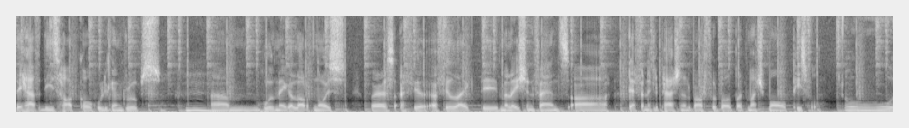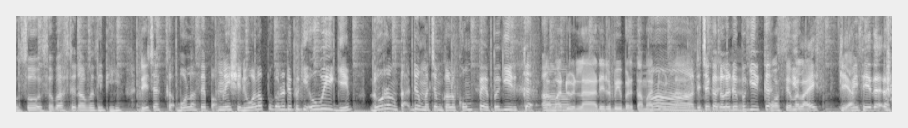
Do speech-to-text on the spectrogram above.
They have these hardcore hooligan groups um, who will make a lot of noise. Whereas I feel I feel like the Malaysian fans are definitely passionate about football, but much more peaceful. Oh, so Sebastian Avazini dia cakap bola sepak Malaysia ni walaupun kalau dia pergi away game, orang tak ada macam kalau compare pergi dekat ah, Tamadun lah. Dia lebih bertamadun Ah, lah. dia cakap kalau dia pergi dekat- More civilized. Can Yeah. we say that?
